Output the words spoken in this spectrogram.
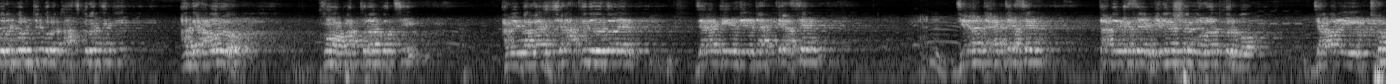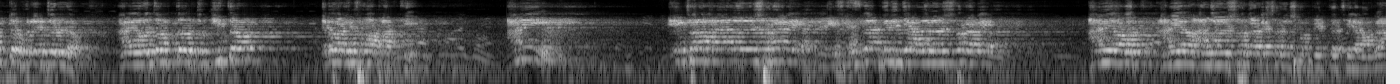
পরিপন্থী কাজ করে থাকি আমি ক্ষমা প্রার্থনা করছি। আমি বাংলাদেশ জাতীয় দলের যারা কেন্দ্রের দায়িত্বে আছেন দায়িত্বে আছেন, তাদের কাছে সঙ্গে অনুরোধ করব এই ছোট্ট ভুলের জন্য আমি অনুতপ্ত, দুঃখিত এবং আমি ক্ষমা প্রার্থী। আমি এই চলমান আন্দোলনের সংগ্রামে, এই আন্দোলনের সংগ্রামে আমিও আমিও আন্দোলন সংগ্রামের সম্পৃক্ত ছিলাম। আপনারা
